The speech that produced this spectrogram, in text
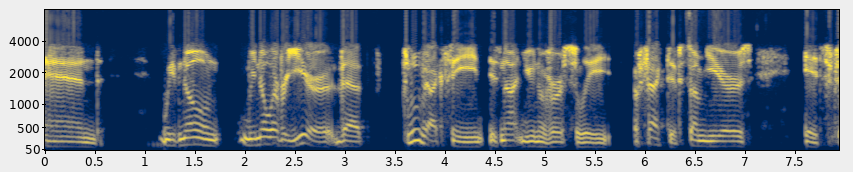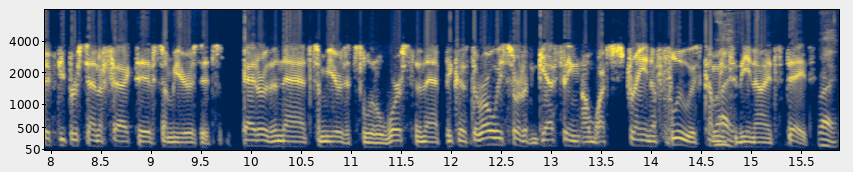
And we've known, we know every year that flu vaccine is not universally effective. Some years it's 50% effective. Some years it's better than that. Some years it's a little worse than that because they're always sort of guessing on what strain of flu is coming right. to the United States. Right.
